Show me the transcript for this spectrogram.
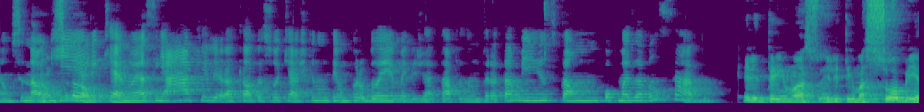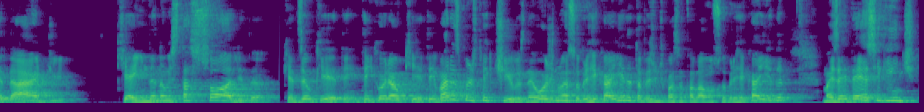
É um sinal é um que sinal. ele quer, não é assim, ah, aquele, aquela pessoa que acha que não tem um problema, ele já está fazendo tratamento, está um pouco mais avançado. Ele tem uma, ele tem uma sobriedade que ainda não está sólida. Quer dizer o quê? Tem, tem, que olhar o quê? Tem várias perspectivas, né? Hoje não é sobre recaída, talvez a gente possa falar um sobre recaída, mas a ideia é a seguinte,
